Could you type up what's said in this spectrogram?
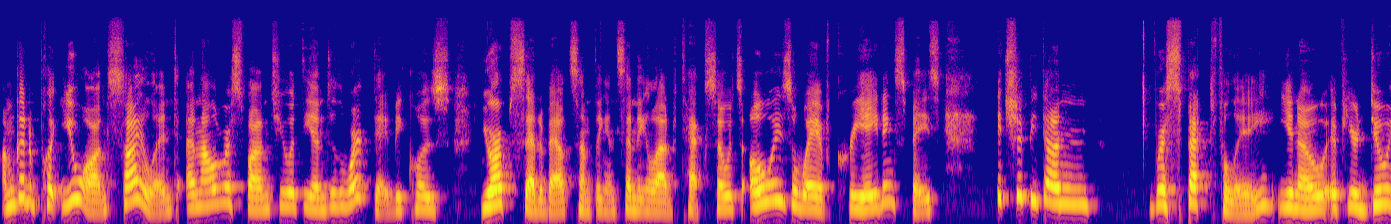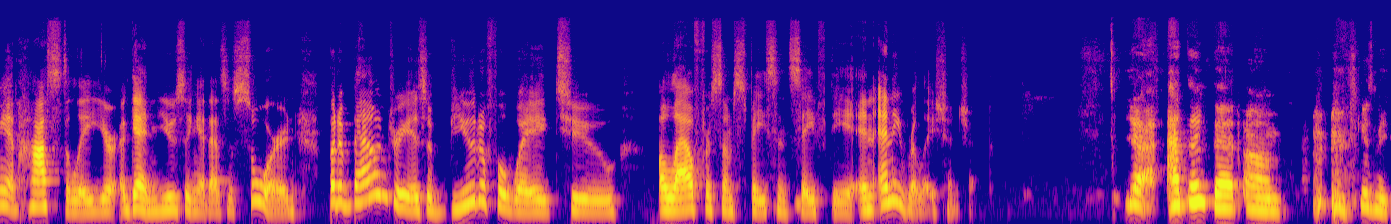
I'm gonna put you on silent and I'll respond to you at the end of the workday because you're upset about something and sending a lot of text. So it's always a way of creating space. It should be done respectfully you know if you're doing it hostily you're again using it as a sword but a boundary is a beautiful way to allow for some space and safety in any relationship yeah, I think that um excuse me.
